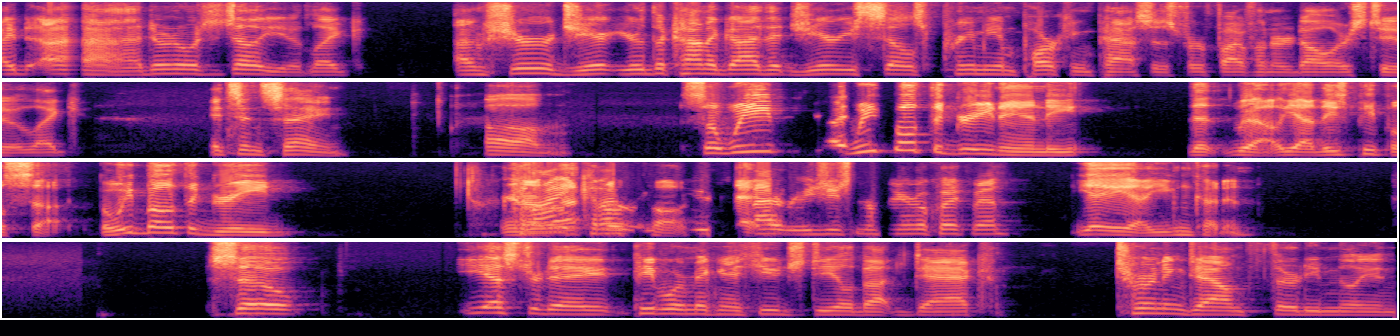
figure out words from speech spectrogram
I, I, I don't know what to tell you. Like, I'm sure Jerry, you're the kind of guy that Jerry sells premium parking passes for $500 to. Like, it's insane. Um, So we we both agreed, Andy, that well, yeah, these people suck, but we both agreed. can I, can I, you, can I read you something real quick, man? yeah, yeah, yeah, you can cut in. So yesterday, people were making a huge deal about Dak turning down $30 million.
